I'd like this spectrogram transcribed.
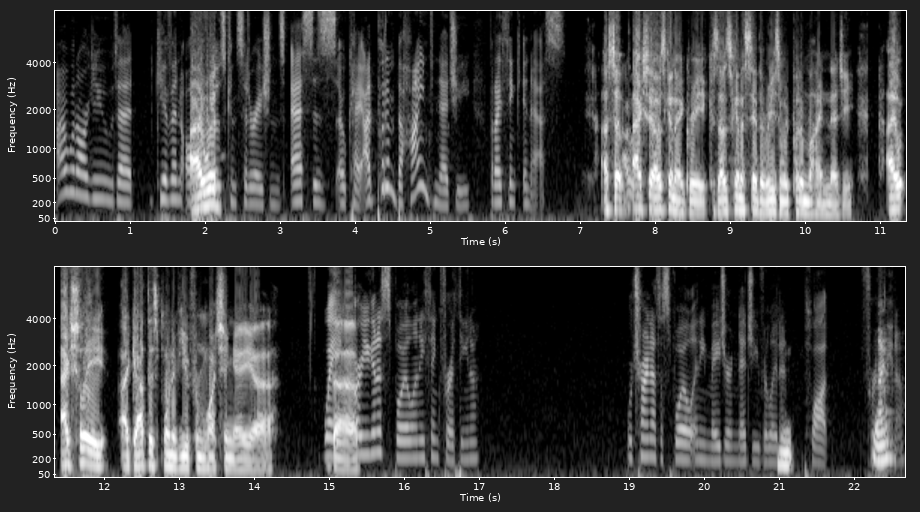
I would argue that given all I of would- those considerations, S is okay. I'd put him behind Neji, but I think in S. Uh, so I would- actually, I was going to agree because I was going to say the reason we put him behind Neji. I actually I got this point of view from watching a. Uh, Wait, The- are you gonna spoil anything for Athena? We're trying not to spoil any major Neji related N- plot for Why? Athena.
